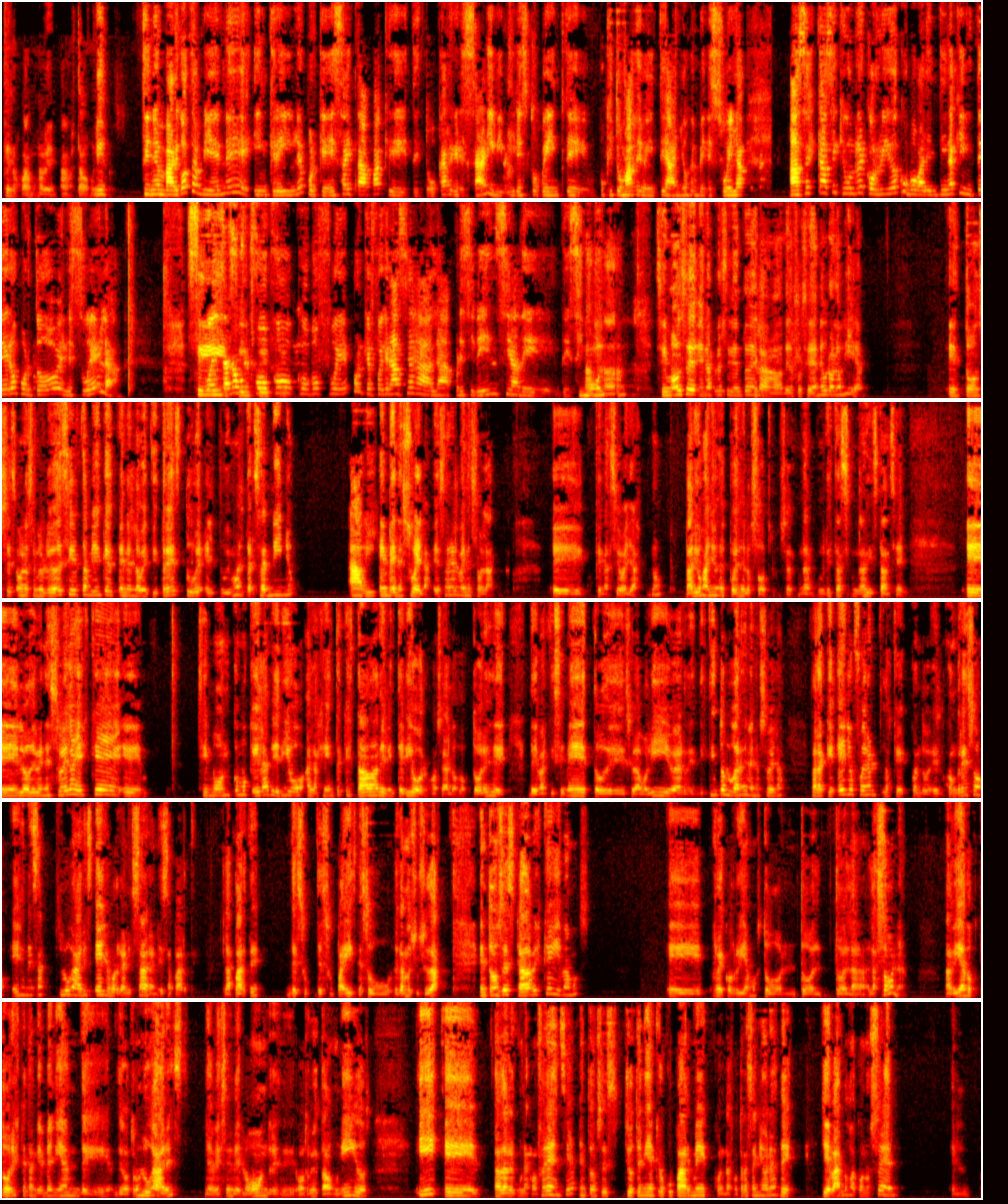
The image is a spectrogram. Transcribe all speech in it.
que nos vamos a ver a Estados Unidos. Sin embargo, también es increíble porque esa etapa que te toca regresar y vivir estos 20, un poquito más de 20 años en Venezuela, haces casi que un recorrido como Valentina Quintero por todo Venezuela. Sí, Cuéntanos un poco cómo fue, porque fue gracias a la presidencia de, Simón. Simón era presidente de la, de la Sociedad de Neurología. Entonces, bueno, se me olvidó decir también que en el 93 tuve el, tuvimos el tercer niño Avi. en Venezuela. Ese es el venezolano eh, que nació allá, ¿no? Varios años después de los otros, o sea, una, una distancia ahí. Eh, lo de Venezuela es que eh, Simón como que él adherió a la gente que estaba del interior, o sea, los doctores de, de Barquisimeto, de Ciudad Bolívar, de distintos lugares de Venezuela, para que ellos fueran los que cuando el Congreso es en esos lugares, ellos organizaran esa parte, la parte de su, de su país, de su, digamos, de su ciudad. Entonces, cada vez que íbamos, eh, recorríamos todo, todo toda la, zona. Había doctores que también venían de, otros lugares, de a veces de Londres, de otros Estados Unidos, y eh, a dar alguna conferencia. Entonces yo tenía que ocuparme con las otras señoras de llevarlos a conocer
